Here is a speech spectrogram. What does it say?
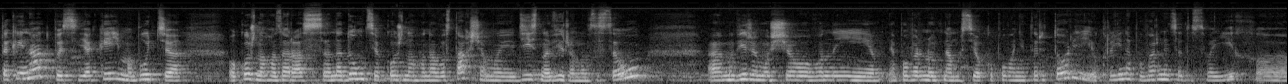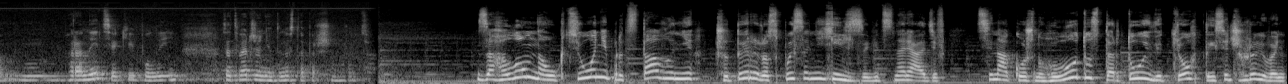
такий надпис, який, мабуть, у кожного зараз на думці, у кожного на вустах, що ми дійсно віримо в ЗСУ. Е, Ми віримо, що вони повернуть нам усі окуповані території, і Україна повернеться до своїх е, границь, які були затверджені в 91-му році. Загалом на аукціоні представлені чотири розписані гільзи від снарядів. Ціна кожного лоту стартує від трьох тисяч гривень.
